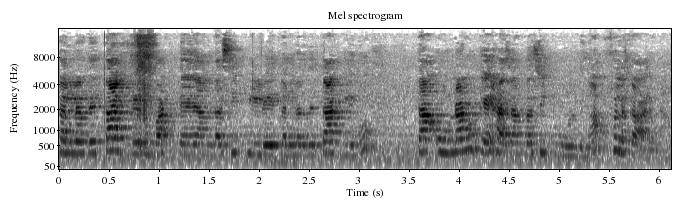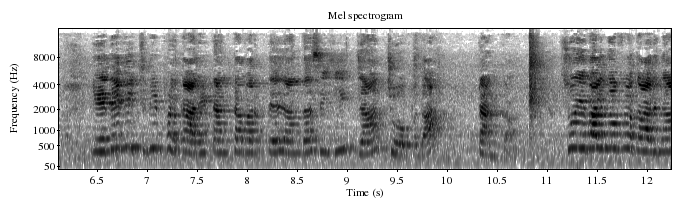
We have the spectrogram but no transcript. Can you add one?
ਕਲਰ ਦੇ ਧਾਗੇ ਨੂੰ ਵਰਤਿਆ ਜਾਂਦਾ ਸੀ, ਪੀਲੇ ਕਲਰ ਦੇ ਧਾਗੇ ਨੂੰ। ਤਾਂ ਉਹਨਾਂ ਨੂੰ ਕਿਹਾ ਜਾਂਦਾ ਸੀ ਟੂਲ ਦੀਆਂ ਫੁਲਕਾਰੀਆਂ। ਇਹਦੇ ਵਿੱਚ ਵੀ ਫੁਲਕਾਰੀ ਟਾਂਕਾ ਵਰਤਿਆ ਜਾਂਦਾ ਸੀ ਜੀ, ਜਾਂ ਚੋਪ ਦਾ ਟਾਂਕਾ। ਸੋ ਇਹ ਵਾਲੀਆਂ ਫੁਲਕਾਰੀਆਂ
